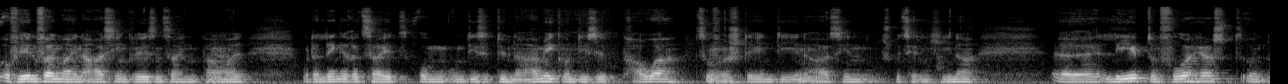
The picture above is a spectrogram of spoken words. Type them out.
auf jeden Fall mal in Asien gewesen sein, ein paar ja. Mal oder längere Zeit, um, um diese Dynamik und diese Power zu mhm. verstehen, die in mhm. Asien, speziell in China, äh, lebt und vorherrscht. Und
